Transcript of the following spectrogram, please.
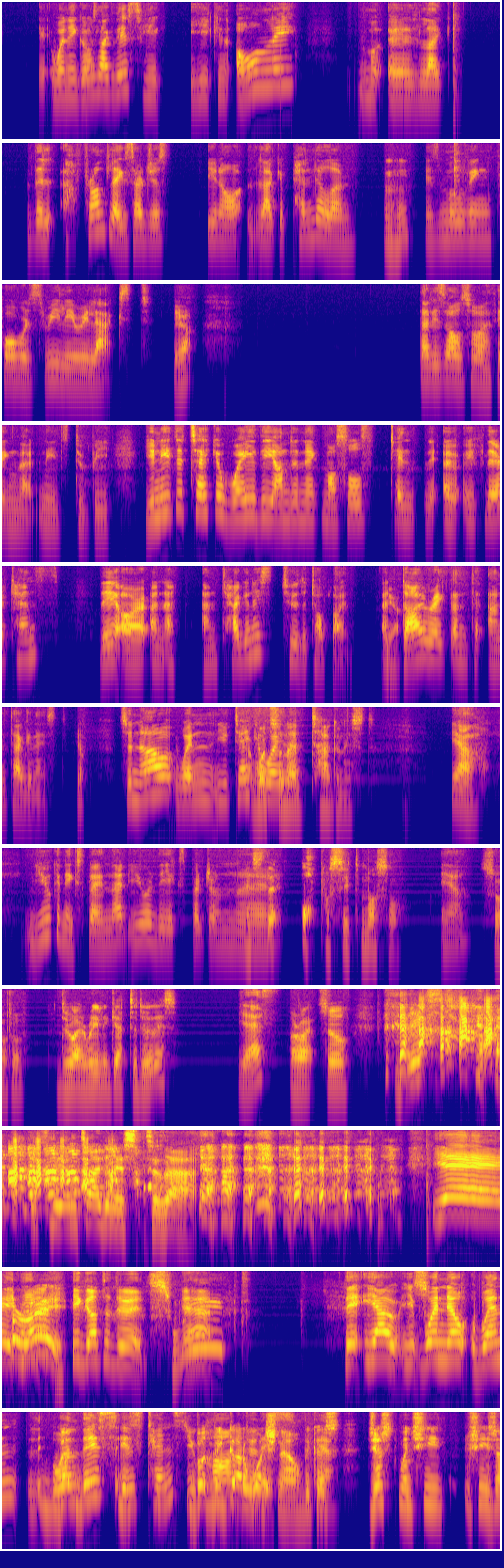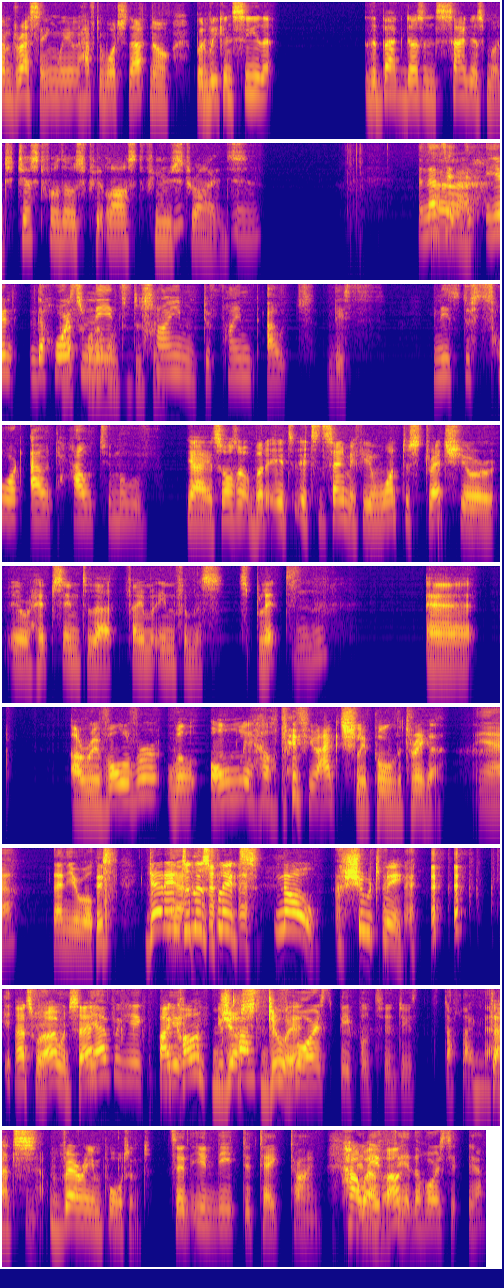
when he goes like this, he he can only uh, like the front legs are just you know like a pendulum hmm is moving forwards really relaxed. yeah, That is also a thing that needs to be. You need to take away the underneck muscles. Ten, uh, if they're tense, they are an antagonist to the top line, a Yeah. direct ant- antagonist. Yep. So now, when you take What's away an the, antagonist? yeah, you can explain that. You're the expert on. Uh, It's the opposite muscle, yeah. sort of. Do I really get to do this? Yes. All right, so this is the antagonist to that. Yay! he- Hooray! He, got to do it. Sweet. Yeah. The, yeah. you- when no, when when this is tense, you but we gotta watch this. now because just when she she's undressing, we have to watch that. No, but we can see that the back doesn't sag as much just for those few, last few Mm-hmm. strides. And that's Ah, it. You, the horse that's what I needs to time to find out this. He needs to sort out how to move. Yeah, it's also, but it's it's the same. If you want to stretch your your hips into that famous infamous split, Mm-hmm. uh, a revolver will only help if you actually pull the trigger. Yeah. Then you will. It's, get into Yeah. the splits. no, shoot me. That's what I would say. yeah, but you, I you- can't you just can't do it. Force people to do stuff like that. That's no. very important. So you need to take time. However, the horse, yeah,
